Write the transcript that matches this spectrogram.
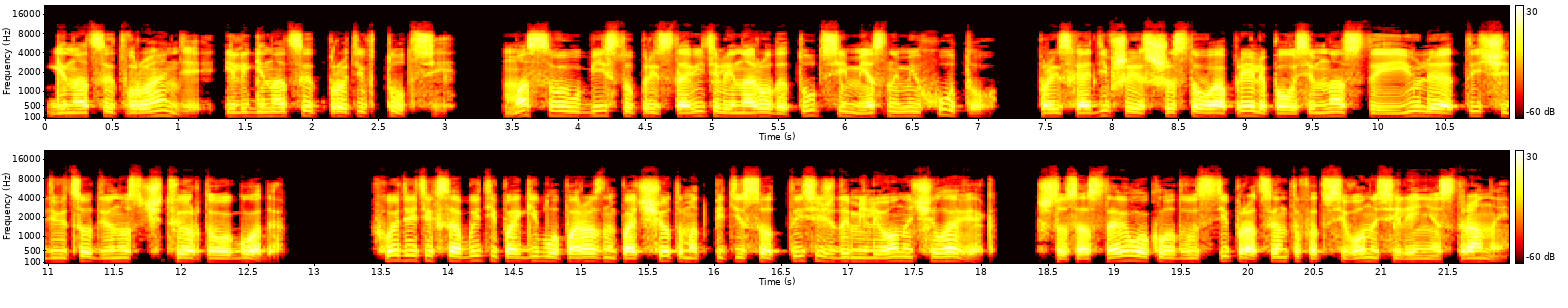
Геноцид в Руанде или геноцид против Тутси массовое убийство представителей народа Тутси местными хуту, происходившее с 6 апреля по 18 июля 1994 года. В ходе этих событий погибло по разным подсчетам от 500 тысяч до миллиона человек, что составило около 20% от всего населения страны.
